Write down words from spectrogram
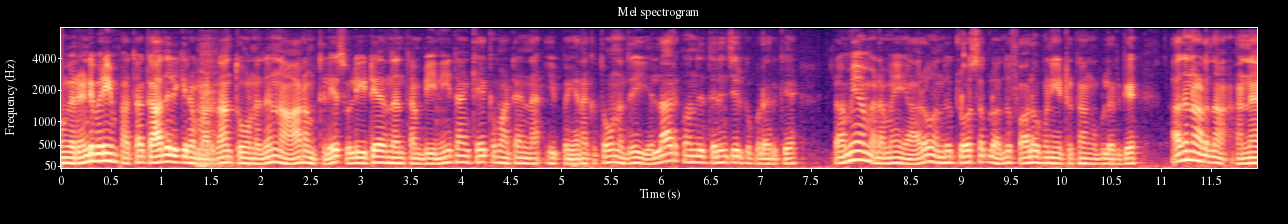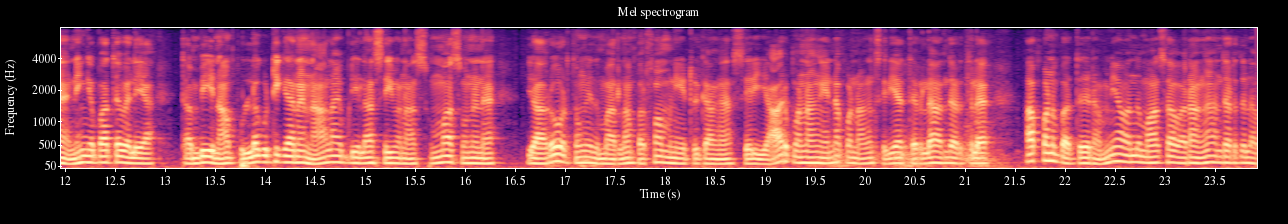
உங்கள் ரெண்டு பேரையும் பார்த்தா காதலிக்கிற மாதிரி தான் தோணுதுன்னு நான் ஆரம்பத்திலே சொல்லிக்கிட்டே இருந்தேன் தம்பி. நீ தான் கேட்க மாட்டேன்ன. இப்போ எனக்கு தோணுது எல்லாருக்கும் வந்து தெரிஞ்சிருக்கு போல இருக்குது ரம்யா மேடமை யாரோ வந்து க்ளோஸ்அப்பில் வந்து ஃபாலோ பண்ணிகிட்டு இருக்காங்க போல இருக்கு. அதனால தான் அண்ணன் நீங்கள் பார்த்த வேலையா? தம்பி நான் புள்ள குட்டிக்கான நான்லாம் இப்படிலாம் செய்வேன் நான் சும்மா சொன்னேன். யாரோ ஒருத்தவங்க இது மாதிரிலாம் பர்ஃபார்ம் பண்ணிகிட்டு இருக்காங்க. சரி யார் பண்ணாங்க என்ன பண்ணாங்கன்னு சரியாக தெரில அந்த இடத்துல. அப்பன்னு பார்த்து ரம்யா வந்து மாசாக வராங்க. அந்த இடத்துல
